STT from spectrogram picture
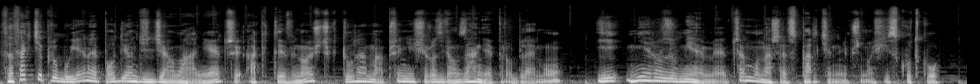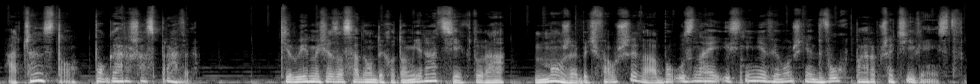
W efekcie próbujemy podjąć działanie czy aktywność, która ma przynieść rozwiązanie problemu, i nie rozumiemy, czemu nasze wsparcie nie przynosi skutku, a często pogarsza sprawę. Kierujemy się zasadą dychotomii racji, która może być fałszywa, bo uznaje istnienie wyłącznie dwóch par przeciwieństw.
